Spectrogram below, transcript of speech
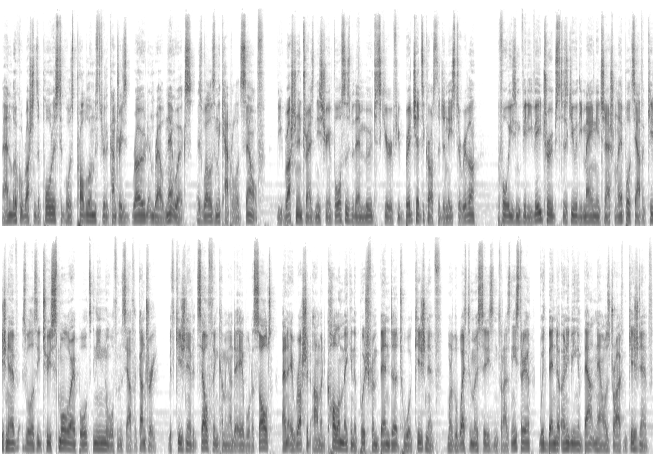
and local Russian supporters to cause problems through the country's road and rail networks, as well as in the capital itself. The Russian and Transnistrian forces would then move to secure a few bridgeheads across the Dniester River, before using VDV troops to secure the main international airport south of Kishinev, as well as the two smaller airports in the north and south of the country, with Kishinev itself then coming under airborne assault, and a Russian armoured column making the push from Bender toward Kishinev, one of the westernmost cities in Transnistria, with Bender only being about an hour's drive from Kishinev.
